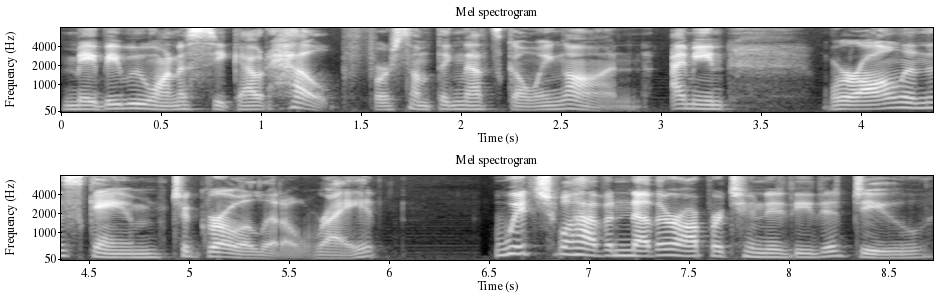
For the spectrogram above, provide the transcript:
maybe we want to seek out help for something that's going on. I mean, we're all in this game to grow a little, right? Which we'll have another opportunity to do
